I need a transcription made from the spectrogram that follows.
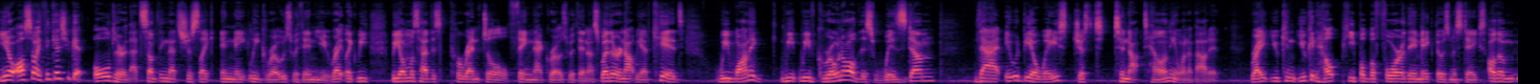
You know, also I think as you get older, that's something that's just like innately grows within you, right? Like we we almost have this parental thing that grows within us. Whether or not we have kids, we want to we we've grown all this wisdom that it would be a waste just to not tell anyone about it right? You can you can help people before they make those mistakes although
